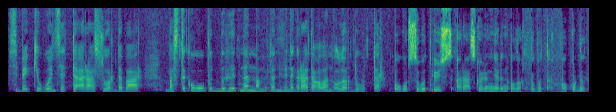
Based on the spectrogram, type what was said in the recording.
сибекки 10 сетте ара суорда бар. Бастыкы опыт быхытынан намтан виноград агалан олордууттар. Огурсубут үс арас көрүңнерин олортубут. Ол курдук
